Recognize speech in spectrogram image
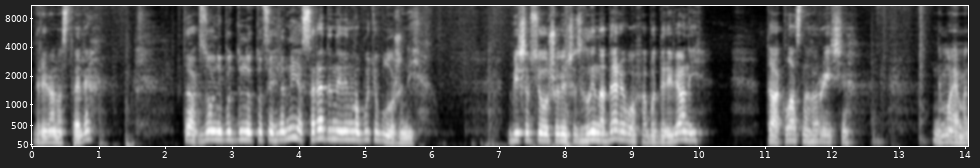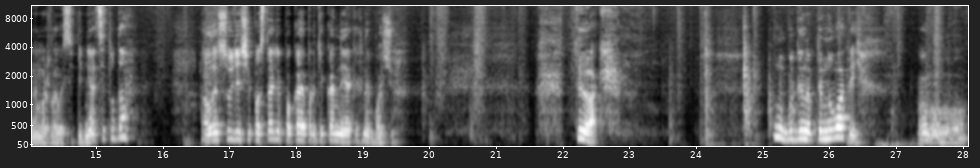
Дерев'яна стеля. Так, зовні будинок то цегляний, а зсередини він, мабуть, обложений. Більше всього, що він щось глина дерево або дерев'яний. Так, класне горище. Немає в мене можливості піднятися туди. Але судячи по стелі, поки я протікань ніяких не бачу. Так. Ну, будинок темнуватий. Ого. го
